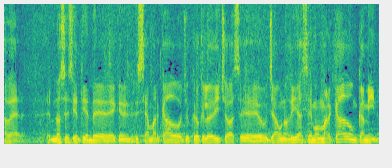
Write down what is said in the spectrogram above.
A ver, no sé si entiende de que se ha marcado, yo creo que lo he dicho hace ya unos días, hemos marcado un camino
